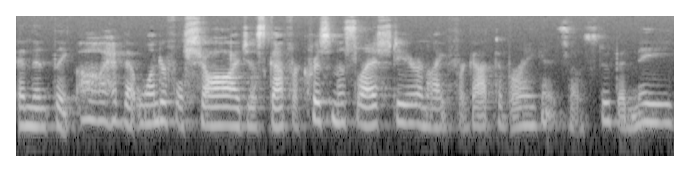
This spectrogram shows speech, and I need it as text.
and then think, oh, I have that wonderful shawl I just got for Christmas last year and I forgot to bring it. So stupid me.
